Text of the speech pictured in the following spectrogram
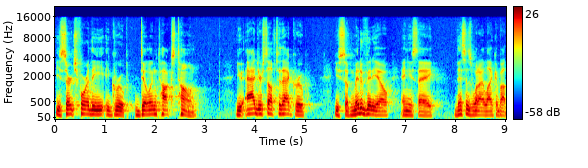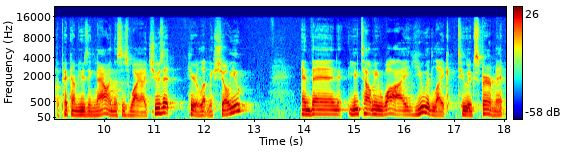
you search for the group Dylan Talks Tone, you add yourself to that group, you submit a video, and you say, This is what I like about the pick I'm using now, and this is why I choose it. Here, let me show you and then you tell me why you would like to experiment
